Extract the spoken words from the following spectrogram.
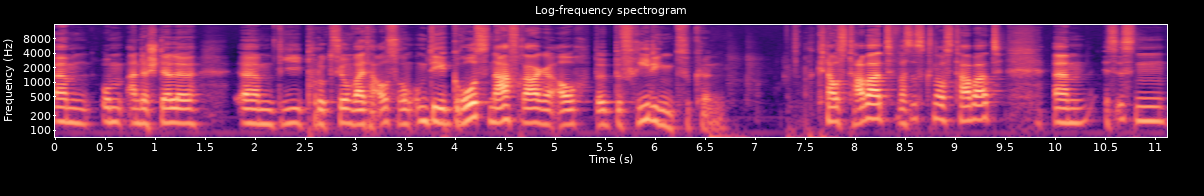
ähm, um an der Stelle ähm, die Produktion weiter auszuräumen, um die große Nachfrage auch be befriedigen zu können. Knaus Tabat, was ist Knaus Tabat? Ähm, es ist ein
